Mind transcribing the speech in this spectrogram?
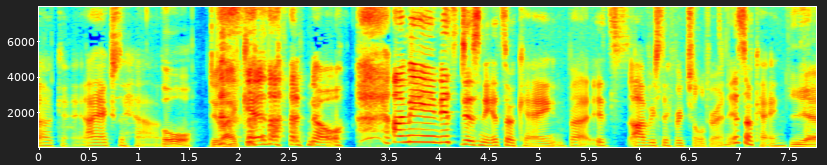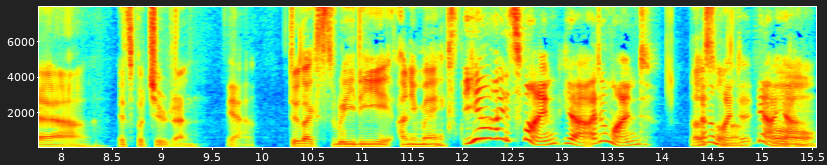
Okay, I actually have. Oh, do you like it? no. I mean, it's Disney, it's okay, but it's obviously for children. It's okay. Yeah, it's for children. Yeah. Do you like 3D anime? Yeah, it's fine. Yeah, I don't mind. That's I don't mind not... it. Yeah, oh. yeah.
